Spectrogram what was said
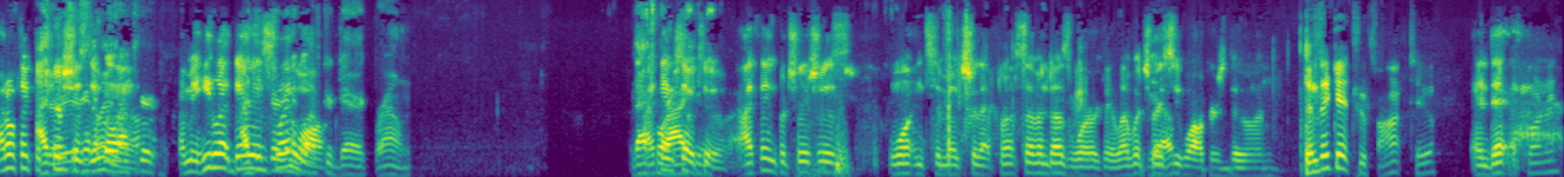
I don't think I think Patricia's doing gonna go that. after. I mean, he let I Darius Slay walk. after Derrick Brown. That's I think I so think, too. I think Patricia's wanting to make sure that front seven does work. They love what Yep. Tracy Walker's doing, Didn't they get Trufant too? and that Corner.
